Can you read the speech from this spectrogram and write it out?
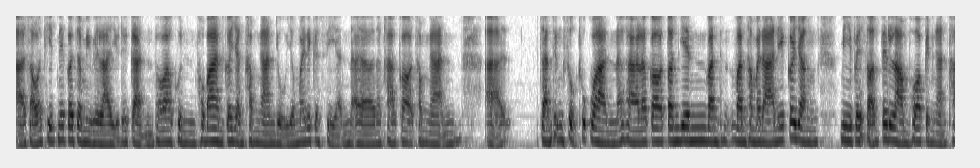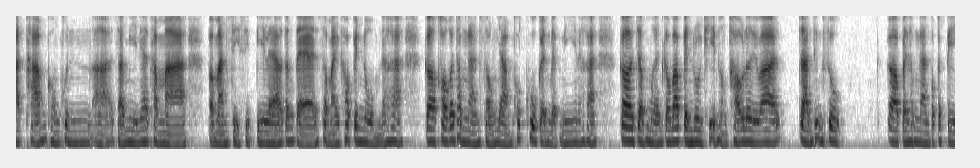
อ่าเสาร์อาทิตย์นี่ก็จะมีเวลาอยู่ด้วยกัน เพราะว่าคุณพ่อบ้านก็ยังทำงานอยู่ยังไม่ได้เกษียณอ่อนะคะก็ทำงานอ่าจันทร์ถึงศุกร์ทุกวันนะคะ แล้วก็ตอนเย็นวันวันธรรมดานี่ก็ยังมีไปสอนเต้นรำเพราะว่าเป็นงานพาร์ทไทม์ของคุณอ่าสามีเนี่ยทำมาประมาณ 40 ปีแล้ว ตั้งแต่สมัยเขาเป็นหนุ่มนะคะ ก็เขาก็ทำงานสองอย่างควบคู่กันแบบนี้นะคะ ก็จะเหมือนกับว่าเป็นรูทีนของเขาเลยว่า จันทร์ถึงศุกร์ก็ไปทำงานปกติ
